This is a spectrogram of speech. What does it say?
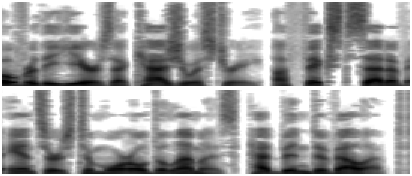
Over the years a casuistry, a fixed set of answers to moral dilemmas, had been developed.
